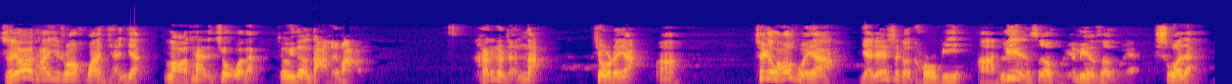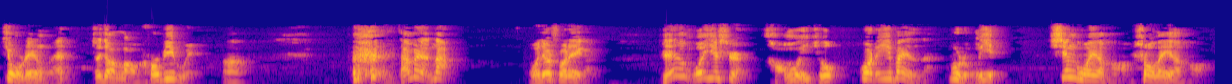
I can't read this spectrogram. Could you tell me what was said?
只要他一说还钱去，老太太揪过来就一顿大嘴巴子。可这个人呢，就是这样啊，这个老鬼呀，也真是个抠逼啊，吝啬鬼，吝啬鬼。说的就是这种人，这叫老抠逼鬼啊！咱们人呢，我就说这个，人活一世，草木一秋，过这一辈子呢不容易，辛苦也好，受累也好，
